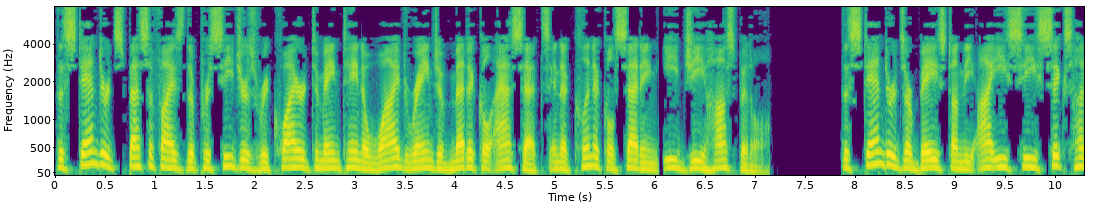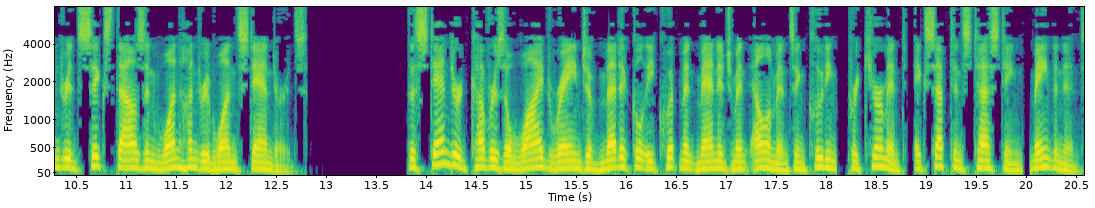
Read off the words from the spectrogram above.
The standard specifies the procedures required to maintain a wide range of medical assets in a clinical setting e.g. hospital. The standards are based on the IEC 60601 standards. The standard covers a wide range of medical equipment management elements including, procurement, acceptance testing, maintenance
